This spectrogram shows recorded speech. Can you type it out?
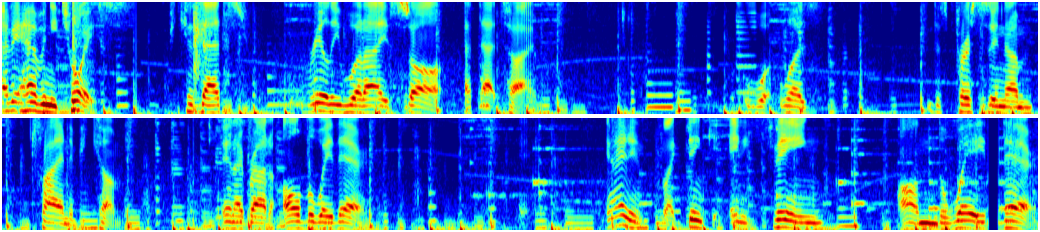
I didn't have any choice because that's really what I saw at that time. Was this person I'm trying to become? And I brought it all the way there. And I didn't like think anything on the way there.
